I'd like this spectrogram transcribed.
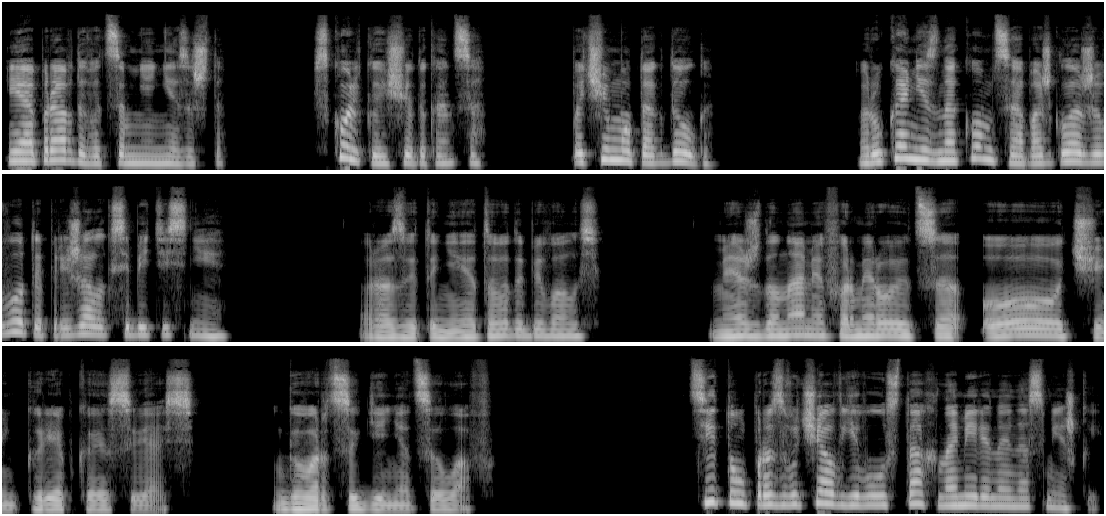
И оправдываться мне не за что. Сколько еще до конца? Почему так долго? Рука незнакомца обожгла живот и прижала к себе теснее. Разве ты не этого добивалась? Между нами формируется очень крепкая связь, гварцегиня Целав. Титул прозвучал в его устах намеренной насмешкой.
